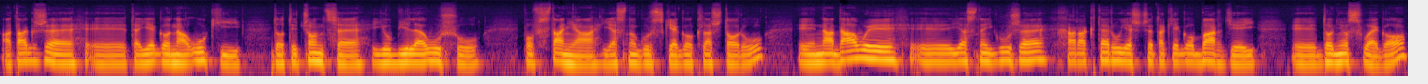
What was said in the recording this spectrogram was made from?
a także y, te jego nauki dotyczące jubileuszu powstania jasnogórskiego klasztoru y, nadały y, Jasnej Górze charakteru jeszcze takiego bardziej doniosłego.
